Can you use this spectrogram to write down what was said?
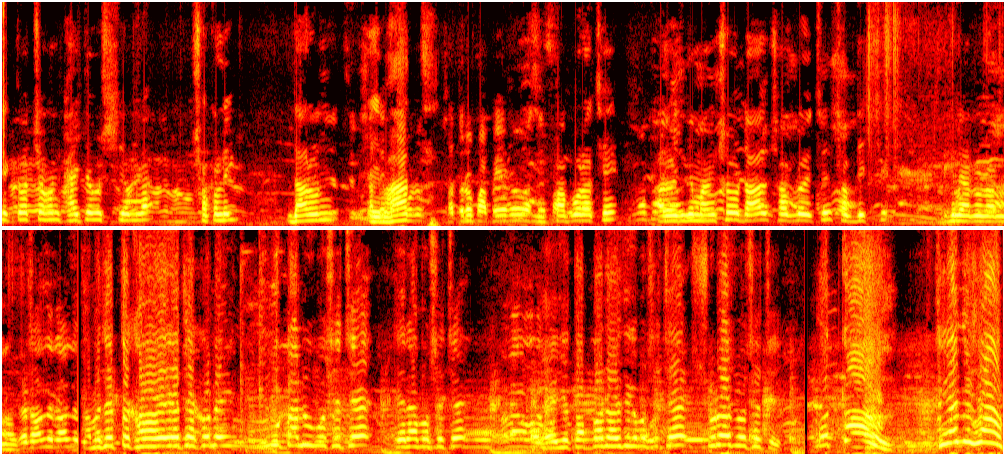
দেখতে পাচ্ছ এখন খাইতে বসছি আমরা সকলেই। দারুণ এই ভাত পাপড় আছে আর ওইদিকে মাংস ডাল সব রয়েছে সব দিচ্ছে এখানে আরো রান্না হচ্ছে। আমাদের তো খাওয়া হয়ে গেছে এখন এই মুটালু বসেছে এরা বসেছে এই যে তপ্পাদা ওইদিকে বসেছে সুরজ বসেছে উৎকল ঠিক আছে সব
